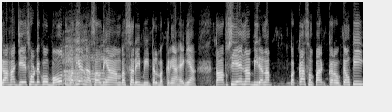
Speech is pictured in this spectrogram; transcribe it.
ਗਾਹਾਂ ਜੇ ਤੁਹਾਡੇ ਕੋਲ ਬਹੁਤ ਵਧੀਆ ਨਸਲ ਦੀਆਂ ਅੰਬਰਸਰੀ ਬੀਟਲ ਬੱਕਰੀਆਂ ਹੈਗੀਆਂ, ਤਾਂ ਤੁਸੀਂ ਇਹਨਾਂ ਵੀਰਾਂ ਨਾਲ ਪੱਕਾ ਸੰਪਰਕ ਕਰੋ, ਕਿਉਂਕਿ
